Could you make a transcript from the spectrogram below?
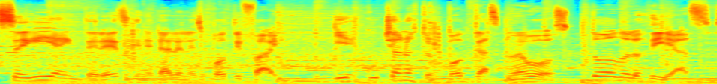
Seguí a Interés General en Spotify y escucha nuestros podcasts nuevos todos los días.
